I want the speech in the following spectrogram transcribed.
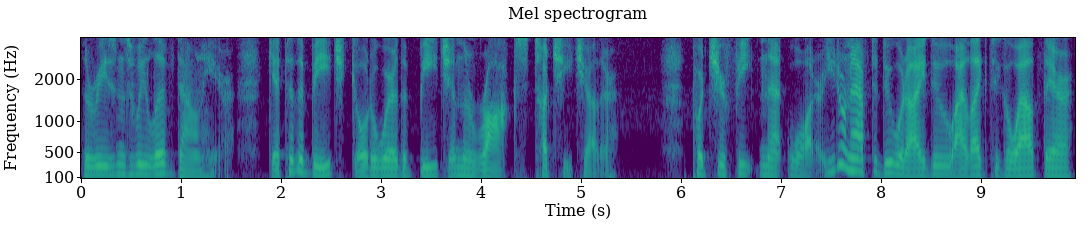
the reasons we live down here. Get to the beach, go to where the beach and the rocks touch each other. Put your feet in that water. You don't have to do what I do. I like to go out there.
